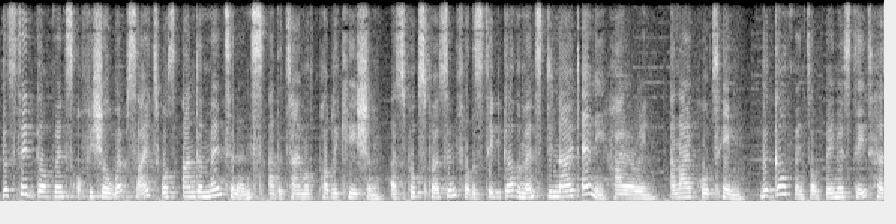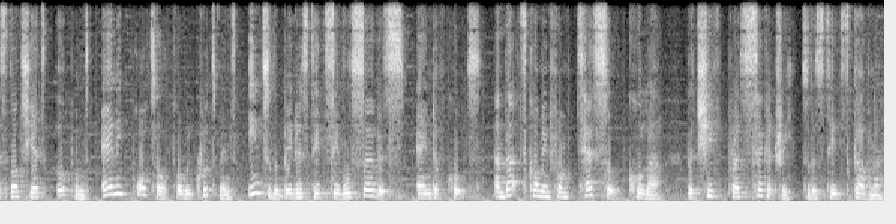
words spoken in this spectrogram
The state government's official website was under maintenance at the time of publication. A spokesperson for the state government denied any hiring, and I quote him The government of Benue State has not yet opened any portal for recruitment into the Benue State Civil Service. End of quote. And that's coming from Tersoo Kula, the chief press secretary to the state's governor.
